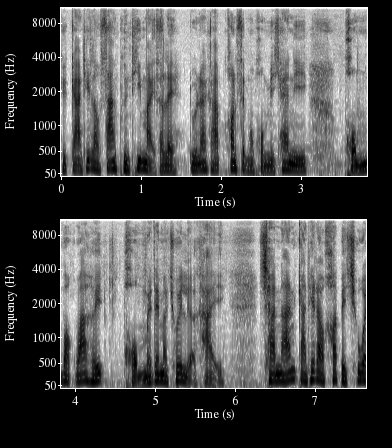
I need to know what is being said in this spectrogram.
คือการที่เราสร้างพื้นที่ใหม่ซะเลยดูนะครับ concept ของผมมีแค่นี้ ผมบอกว่าเฮ้ยผมไม่ได้มาช่วยเหลือใคร ฉะนั้นการที่เราเข้าไปช่วย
